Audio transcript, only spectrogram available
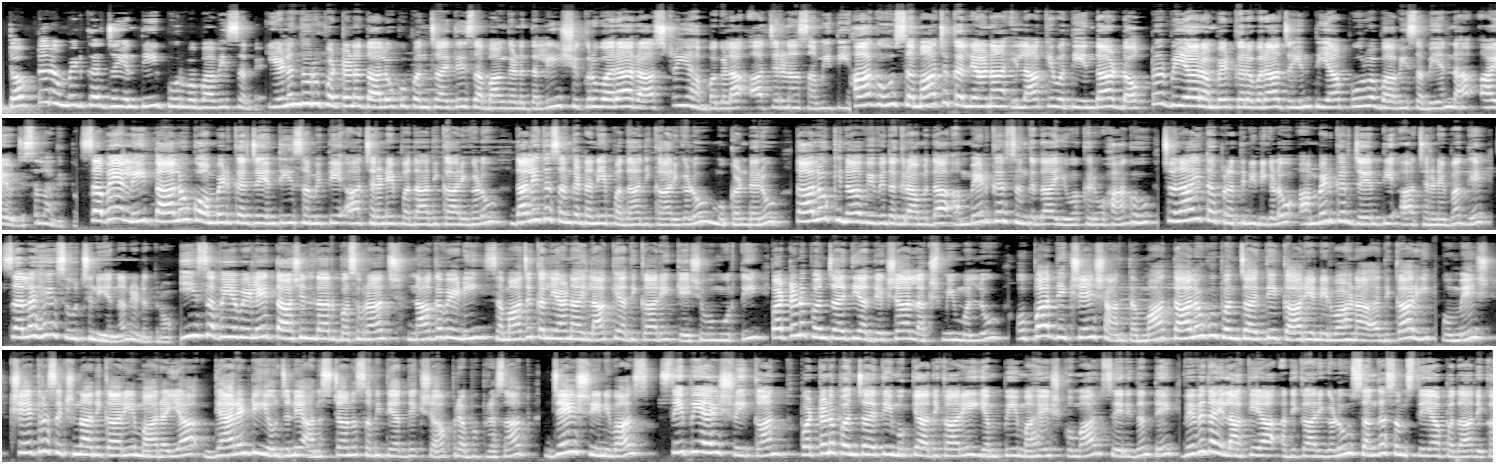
Doctor Ambedkar Jayanti ಪೂರ್ವಭಾವಿ ಸಭೆ. ಯಳಂದೂರು ಪಟ್ಟಣ ತಾಲೂಕು ಪಂಚಾಯಿತಿ ಸಭಾಂಗಣದಲ್ಲಿ ಶುಕ್ರವಾರ ರಾಷ್ಟ್ರೀಯ ಹಬ್ಬಗಳ ಆಚರಣಾ ಸಮಿತಿ ಹಾಗೂ ಸಮಾಜ ಕಲ್ಯಾಣ ಇಲಾಖೆ ವತಿಯಿಂದ ಡಾಕ್ಟರ್ ಬಿಆರ್ ಅಂಬೇಡ್ಕರ್ ಅವರ ಜಯಂತಿಯ ಪೂರ್ವಭಾವಿ ಸಭೆಯನ್ನ ಆಯೋಜಿಸಲಾಗಿತ್ತು. ಸಭೆಯಲ್ಲಿ ತಾಲೂಕು ಅಂಬೇಡ್ಕರ್ ಜಯಂತಿ ಸಮಿತಿ ಆಚರಣೆ ಪದಾಧಿಕಾರಿಗಳು, ದಲಿತ ಸಂಘಟನೆ ಪದಾಧಿಕಾರಿಗಳು, ಮುಖಂಡರು, ತಾಲೂಕಿನ ವಿವಿಧ ಗ್ರಾಮದ ಅಂಬೇಡ್ಕರ್ ಸಂಘದ ಯುವಕರು ಹಾಗೂ ಚುನಾಯಿತ ಪ್ರತಿನಿಧಿಗಳು ಅಂಬೇಡ್ಕರ್ ಜಯಂತಿ ಆಚರಣೆ ಬಗ್ಗೆ ಸಲಹೆ ಸೂಚನೆಯನ್ನ ನೀಡಿದ್ರು. ಈ ಸಭೆಯ ವೇಳೆ ತಹಶೀಲ್ದಾರ್ ಬಸವರಾಜ್, ನಾಗವೇಣಿ, ಸಮಾಜ ಕಲ್ಯಾಣ ಇಲಾಖೆ ಅಧಿಕಾರಿ ಕೇಶವಮೂರ್ತಿ, ಪಟ್ಟಣ ಪಂಚಾಯಿತಿ ಅಧ್ಯಕ್ಷ ಲಕ್ಷ್ಮೀ ಮಲ್ಲು, ಉಪಾಧ್ಯಕ್ಷೆ ಶಾಂತಮ್ಮ, ತಾಲೂಕು ಪಂಚಾಯಿತಿ ಕಾರ್ಯನಿರ್ವಹಣಾ ಅಧಿಕಾರಿ ಉಮೇಶ್, ಕ್ಷೇತ್ರ ಶಿಕ್ಷಣಾಧಿಕಾರಿ ಮಾರಯ್ಯ, ಗ್ಯಾರಂಟಿ ಯೋಜನೆ ಅನುಷ್ಠಾನ ಸಮಿತಿ ಅಧ್ಯಕ್ಷ ಪ್ರಭು ಪ್ರಸಾದ್ ಜೆ ಶ್ರೀನಿವಾಸ್, ಸಿಪಿಐ ಶ್ರೀಕಾಂತ್, ಪಟ್ಟಣ ಪಂಚಾಯಿತಿ ಮುಖ್ಯ ಅಧಿಕಾರಿ ಎಂಪಿ ಮಹೇಶ್ ಕುಮಾರ್ ಸೇರಿದಂತೆ ವಿವಿಧ ಇಲಾಖೆಯ ಅಧಿಕಾರಿಗಳು, ಸಂಘ ಸಂಸ್ಥೆಯ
